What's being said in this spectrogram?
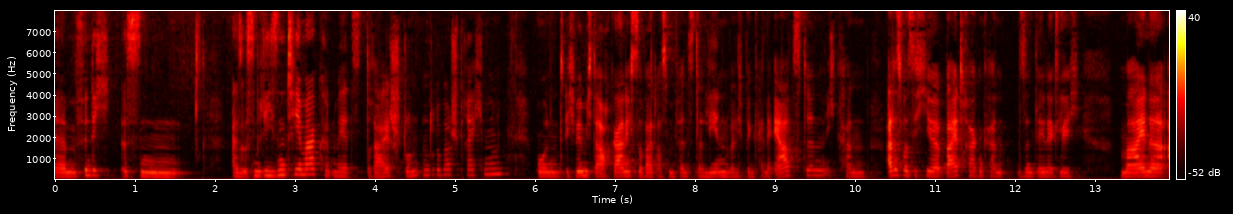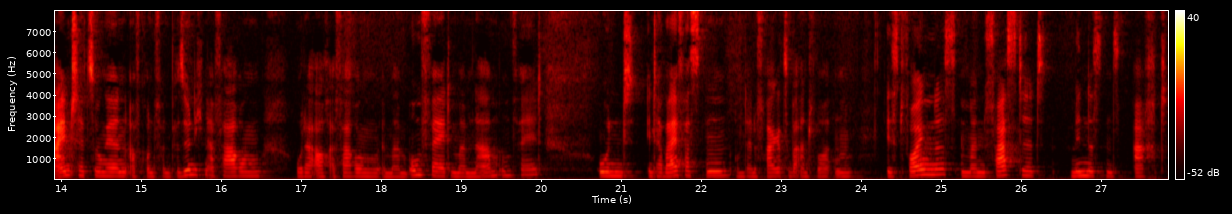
ähm, finde ich, ist ein, also ist ein Riesenthema, könnten wir jetzt drei Stunden drüber sprechen. Und ich will mich da auch gar nicht so weit aus dem Fenster lehnen, weil ich bin keine Ärztin. Ich kann, alles, was ich hier beitragen kann, sind lediglich meine Einschätzungen aufgrund von persönlichen Erfahrungen oder auch Erfahrungen in meinem Umfeld, in meinem nahen Umfeld. Und Intervallfasten, um deine Frage zu beantworten, ist folgendes. Man fastet mindestens acht,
